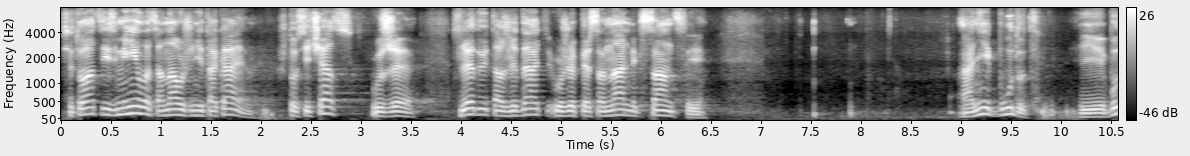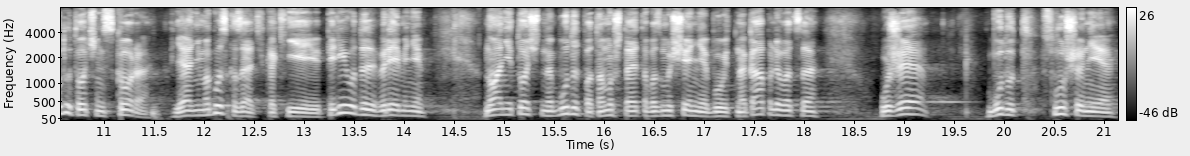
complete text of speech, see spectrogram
Ситуация изменилась, она уже не такая, что сейчас уже следует ожидать уже персональных санкций. Они будут, и будут очень скоро. Я не могу сказать, какие периоды времени, но они точно будут, потому что это возмущение будет накапливаться. Уже будут слушания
